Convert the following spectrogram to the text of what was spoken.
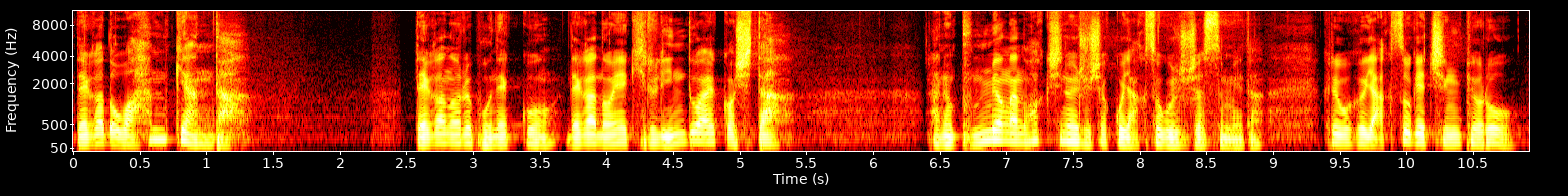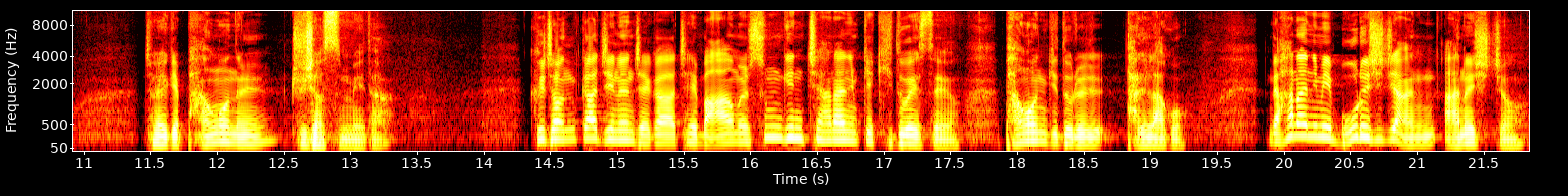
내가 너와 함께한다. 내가 너를 보냈고 내가 너의 길을 인도할 것이다. 라는 분명한 확신을 주셨고 약속을 주셨습니다. 그리고 그 약속의 증표로 저에게 방언을 주셨습니다. 그 전까지는 제가 제 마음을 숨긴 채 하나님께 기도했어요. 방언 기도를 달라고. 근데 하나님이 모르시지 않, 않으시죠.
